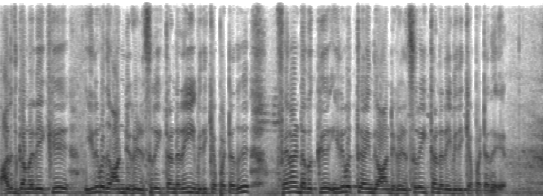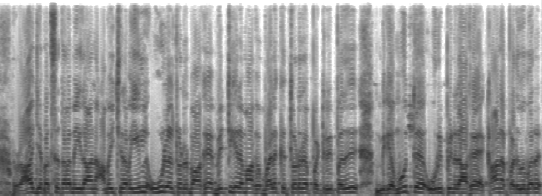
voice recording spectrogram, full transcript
அலித் கமவேக்கு இருபது ஆண்டுகள் சிறை தண்டனை விதிக்கப்பட்டது. பெர்னாண்டோவுக்கு இருபத்தி ஐந்து ஆண்டுகள் சிறை தண்டனை விதிக்கப்பட்டது. ராஜபக்ச தலைமையிலான அமைச்சரவையில் ஊழல் தொடர்பாக வெற்றிகரமாக வழக்கு தொடரப்பட்டிருப்பது மிக மூத்த உறுப்பினராக காணப்படுபவர்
